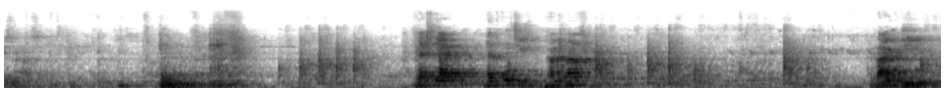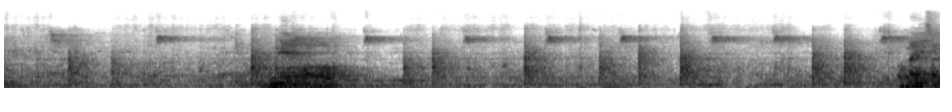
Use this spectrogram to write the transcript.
इस प्रकार से नेक्स्ट क्या है महत्वपूर्ण चीज़ ध्यान रखना write the name of organization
